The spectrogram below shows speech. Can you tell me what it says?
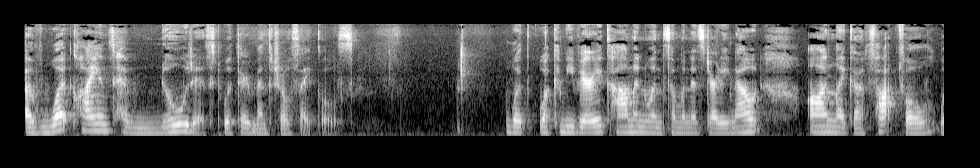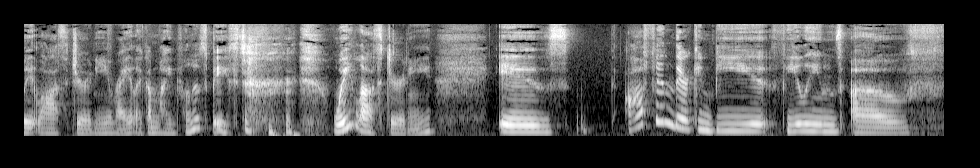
of what clients have noticed with their menstrual cycles. What what can be very common when someone is starting out on like a thoughtful weight loss journey, right? Like a mindfulness based weight loss journey is often there can be feelings of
